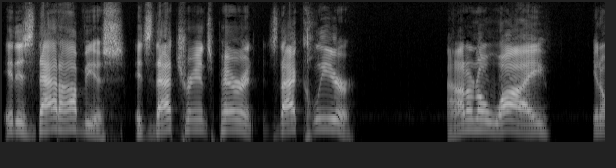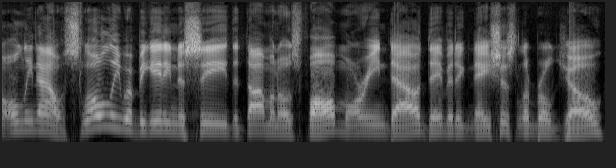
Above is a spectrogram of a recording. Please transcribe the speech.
It is that obvious. It's that transparent. It's that clear. And I don't know why you know, only now. Slowly, we're beginning to see the dominoes fall. Maureen Dowd, David Ignatius, Liberal Joe,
